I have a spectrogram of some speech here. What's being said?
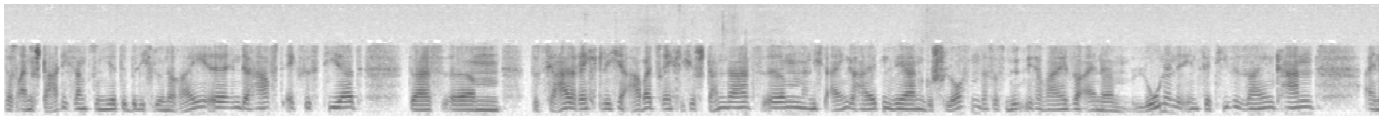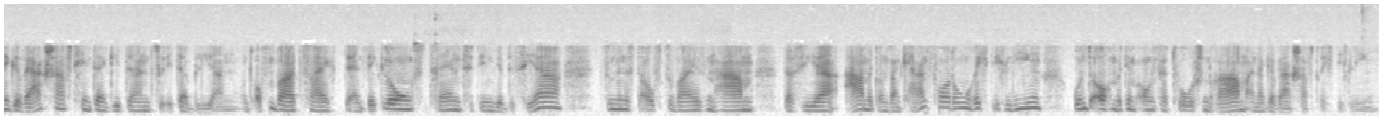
dass eine staatlich sanktionierte Billiglöhnerei äh, in der Haft existiert, dass ähm, sozialrechtliche, arbeitsrechtliche Standards ähm, nicht eingehalten werden, geschlossen, dass es möglicherweise eine lohnende Initiative sein kann, eine Gewerkschaft hinter Gittern zu etablieren. Und offenbar zeigt der Entwicklungstrend, den wir bisher zumindest aufzuweisen haben, dass wir A mit unseren Kernforderungen richtig liegen und auch mit dem organisatorischen Rahmen einer Gewerkschaft richtig liegen.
